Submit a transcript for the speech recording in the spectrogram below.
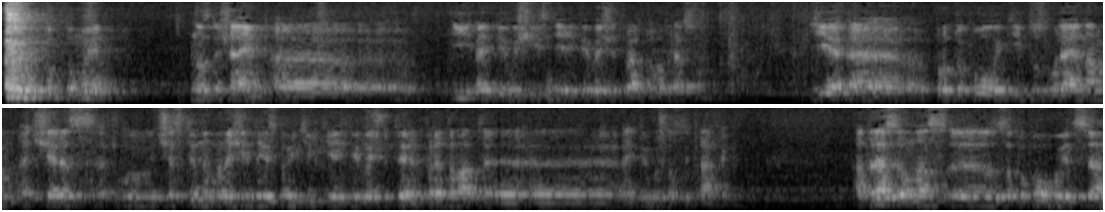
Тобто ми назначаємо е, і IPv6, і IPv4 адресу. Є е, дозволяє нам е, через е, частини мережі, де існує тільки IPv4, передавати е, IPv6 трафік. Адреса у нас е, запаковується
